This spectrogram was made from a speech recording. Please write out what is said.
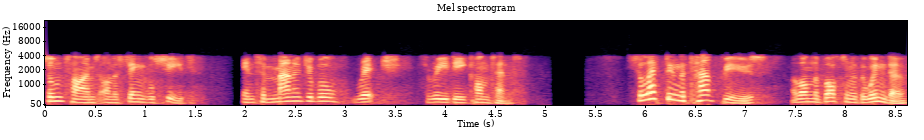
sometimes on a single sheet, into manageable, rich 3D content. Selecting the tab views along the bottom of the window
